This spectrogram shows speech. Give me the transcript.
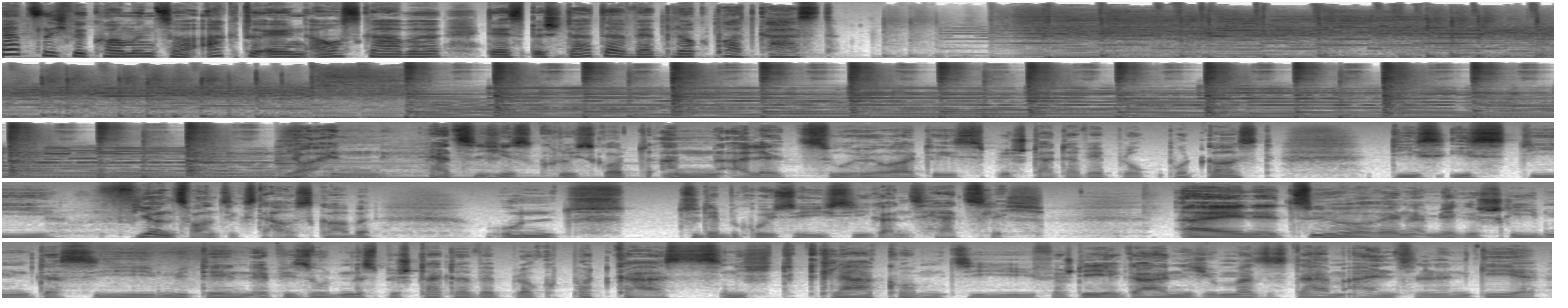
Herzlich willkommen zur aktuellen Ausgabe des Bestatter Weblog Podcast. Ja, ein herzliches Grüß Gott an alle Zuhörer des Bestatter Weblog Podcast. Dies ist die 24. Ausgabe und zu der begrüße ich Sie ganz herzlich. Eine Zuhörerin hat mir geschrieben, dass sie mit den Episoden des Bestatter Weblog Podcasts nicht klarkommt. Sie verstehe gar nicht, um was es da im Einzelnen gehe.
